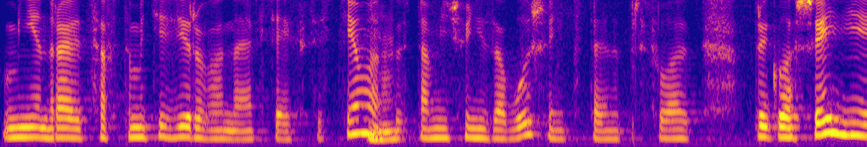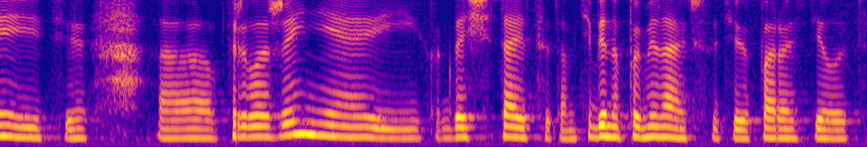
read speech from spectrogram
мне нравится автоматизированная вся их система, mm-hmm. то есть там ничего не забудешь, они постоянно присылают приглашения, эти э, приложения, и когда считается, там тебе напоминают, что тебе пора сделать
